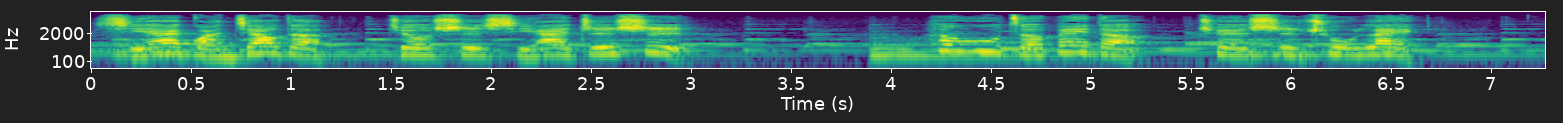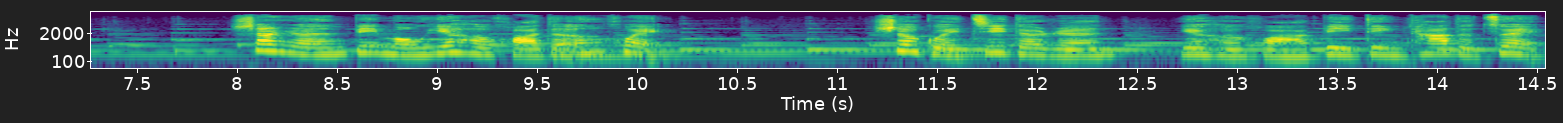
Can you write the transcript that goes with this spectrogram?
喜爱管教的，就是喜爱知识；恨恶责备的，却是畜类。善人必蒙耶和华的恩惠，设诡计的人，耶和华必定他的罪。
